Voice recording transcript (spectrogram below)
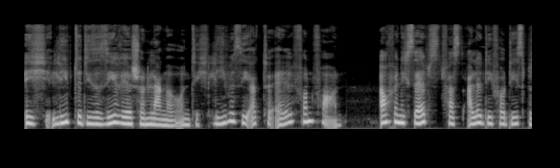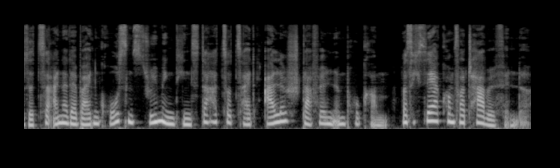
Ich liebte diese Serie schon lange und ich liebe sie aktuell von vorn. Auch wenn ich selbst fast alle DVDs besitze, einer der beiden großen Streaming-Dienste hat zurzeit alle Staffeln im Programm, was ich sehr komfortabel finde.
